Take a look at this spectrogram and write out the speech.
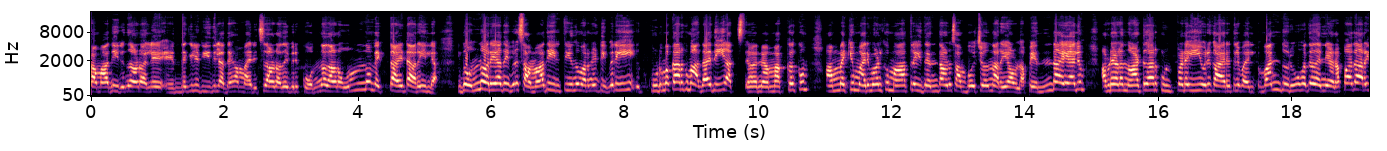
സമാധി ഇരുന്നതാണോ? അല്ലെ എന്തെങ്കിലും രീതിയിൽ അദ്ദേഹം മരിച്ചതാണോ? അതോ ഇവർ കൊന്നതാണോ? ഒന്നും വ്യക്തമായിട്ട് അറിയില്ല. ഇതൊന്നും അറിയാതെ ഇവർ സമാധി ഇരുത്തി എന്ന് പറഞ്ഞിട്ട് ഇവർ ഈ കുടുംബക്കാർക്കും അതായത് ഈ മക്കൾക്കും അമ്മയ്ക്കും മരുമകൾക്കും മാത്രമേ ഇത് എന്താണ് സംഭവിച്ചതെന്ന് അറിയാവുള്ളൂ. അപ്പൊ എന്തായാലും അവിടെയുള്ള നാട്ടുകാർക്ക് ഉൾപ്പെടെ ഈ ഒരു കാര്യത്തിൽ വൻ ദുരൂഹത തന്നെയാണ്. അപ്പൊ അത് അറി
